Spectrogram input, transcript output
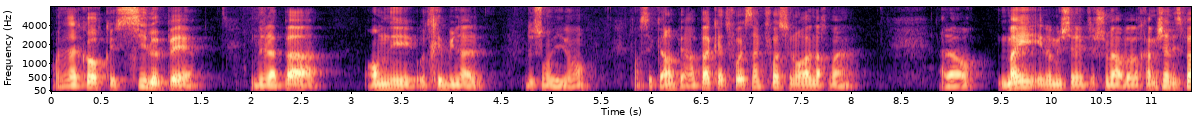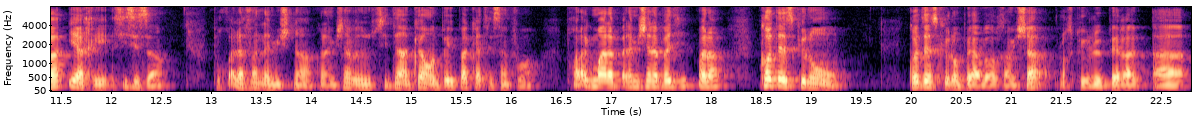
on est d'accord que si le père ne l'a pas emmené au tribunal de son vivant, dans ces cas-là, on ne paiera pas 4 fois et 5 fois selon Rav Nachman. Alors, Maï et n'est-ce pas? Iachi, si c'est ça. Pourquoi à la fin de la Mishnah, quand la Mishnah va nous citer un cas où on ne paye pas 4 et 5 fois? Pourquoi la, la, la Mishnah n'a pas dit? Voilà. Quand est-ce que l'on quand est-ce que l'on paie Arba Lorsque le père a, a,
